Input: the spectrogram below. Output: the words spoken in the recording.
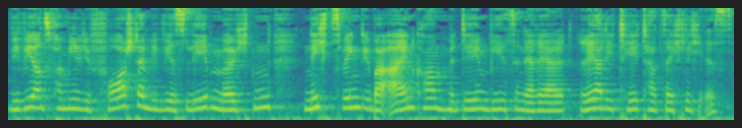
wie wir uns Familie vorstellen, wie wir es leben möchten, nicht zwingend übereinkommt mit dem, wie es in der Realität tatsächlich ist.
